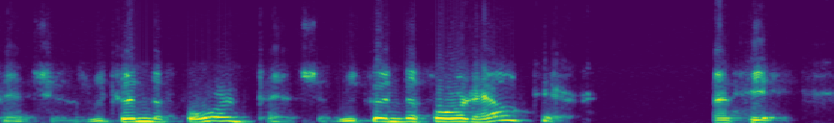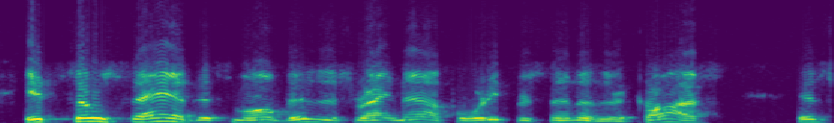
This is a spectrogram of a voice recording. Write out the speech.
pensions. We couldn't afford pensions. We couldn't afford health care. I mean, it's so sad that small business right now, 40% of their cost is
